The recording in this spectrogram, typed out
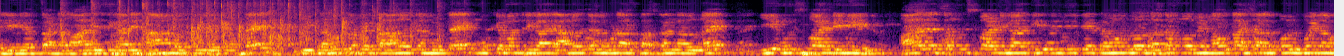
తెలియజేస్తాను. ఆ దిశగానే నా ఆలోచనలు ఉంటాయి. ఈ ప్రభుత్వం యొక్క ఆలోచనలు ఉంటాయి. ముఖ్యమంత్రి గారి ఆలోచనలు కూడా స్పష్టంగా ఉన్నాయి. ఈ మున్సిపాలిటీని ఆదర్శ మున్సిపాలిటీగా తీర్చిదిద్దే క్రమంలో గతంలో మేము అవకాశాలు కోల్పోయినాం.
